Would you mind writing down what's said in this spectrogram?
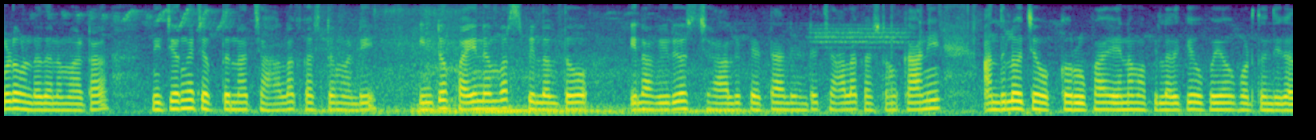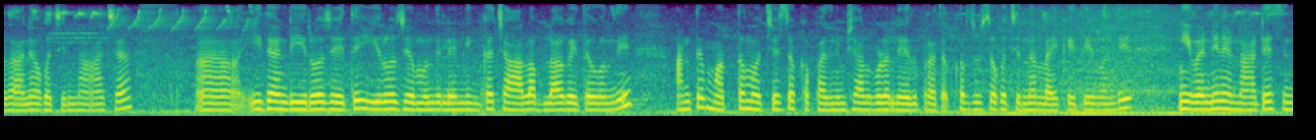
కూడా ఉండదన్నమాట. నిజంగా చెప్తున్నా చాలా కష్టం అండి. ఇంట్లో ఫైవ్ నెంబర్స్ పిల్లలతో ఇలా వీడియోస్ చాలా పెట్టాలి అంటే చాలా కష్టం. కానీ అందులో వచ్చే ఒక్క రూపాయి అయినా మా పిల్లలకి ఉపయోగపడుతుంది కదా అని ఒక చిన్న ఆశ. ఇదండి ఈరోజు అయితే ఈరోజు ఏముంది లేండి ఇంకా చాలా బ్లాగ్ అయితే ఉంది. అంటే మొత్తం వచ్చేసి ఒక పది నిమిషాలు కూడా లేదు. ప్రతి ఒక్కరు చూసి ఒక చిన్న లైక్ అయితే ఇవ్వండి. ఇవన్నీ నేను నాటేసిన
